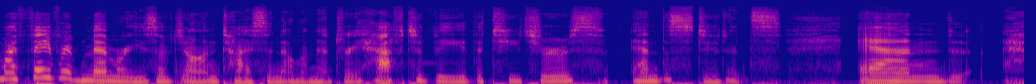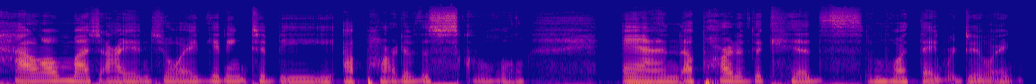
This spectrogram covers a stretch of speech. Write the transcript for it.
My favorite memories of John Tyson Elementary have to be the teachers and the students, and how much I enjoyed getting to be a part of the school and a part of the kids and what they were doing.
